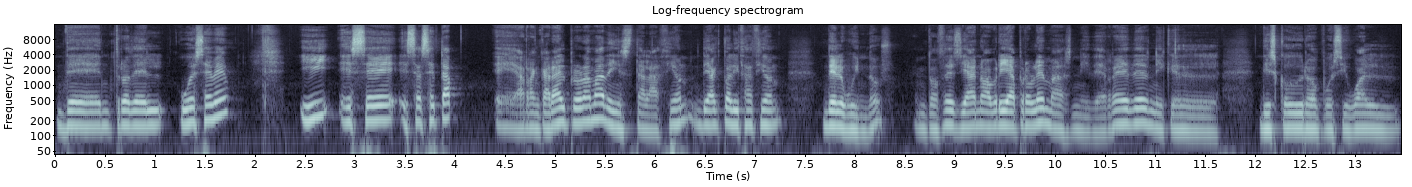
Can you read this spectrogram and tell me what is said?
Dentro del USB y ese, esa setup eh, arrancará el programa de instalación, de actualización del Windows. Entonces ya no habría problemas ni de redes, ni que el disco duro pues igual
